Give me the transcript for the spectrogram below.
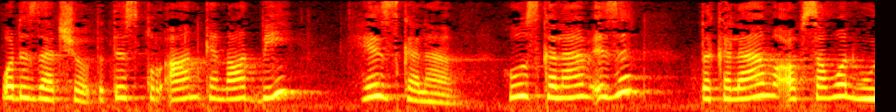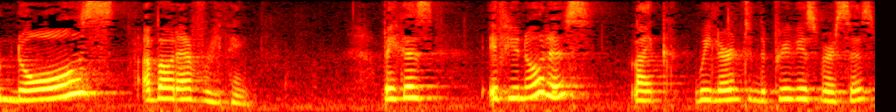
what does that show? That this Quran cannot be his kalam. Whose kalam is it? the kalam of someone who knows about everything. Because if you notice, like we learned in the previous verses,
